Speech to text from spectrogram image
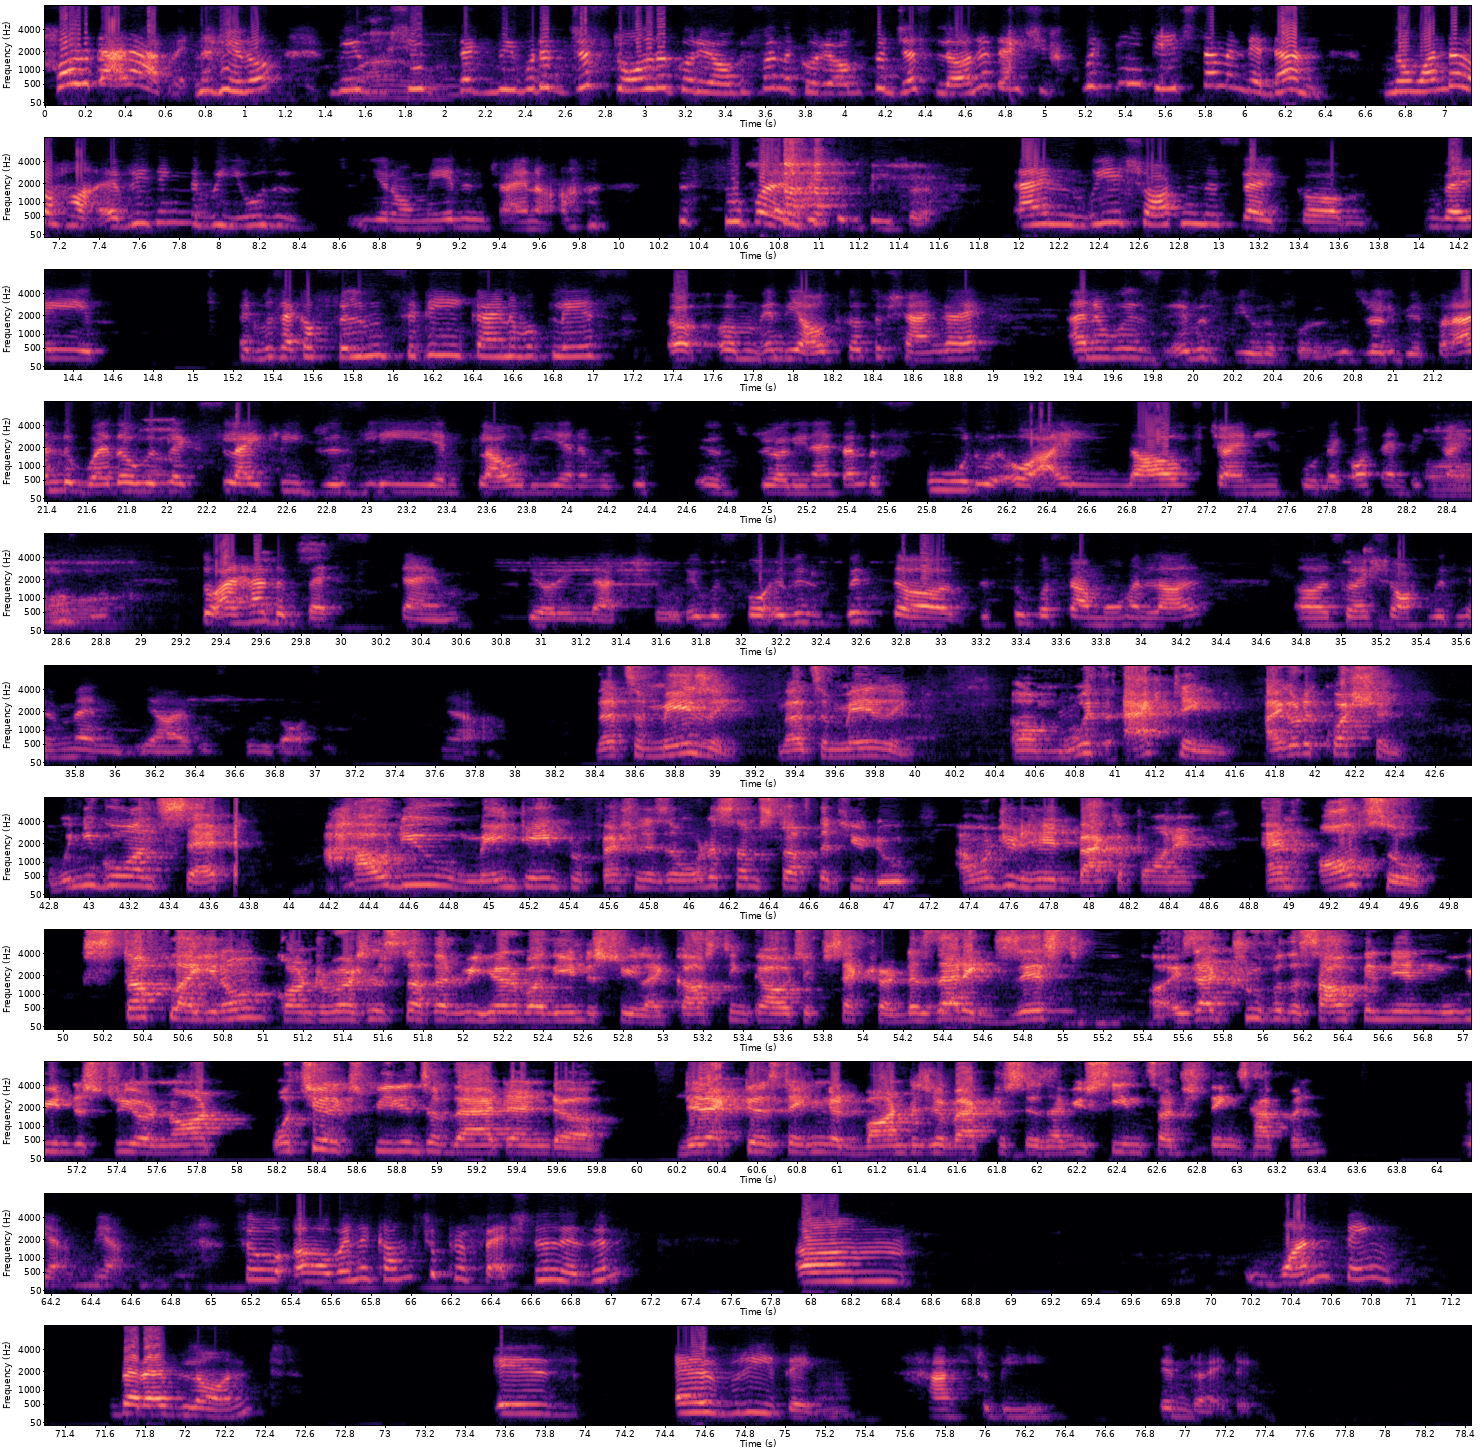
how did that happen? You know we Wow. she like we would have just told the choreographer and the choreographer just learn it and she quickly teach them and they're done. No wonder how, everything that we use is you know made in china. Super efficient people. And we shot in this like um, very it was like a film city kind of a place uh, um, in the outskirts of shanghai. And it was it was beautiful. It was really beautiful. And the weather was like slightly drizzly and cloudy and it was just it was really nice. And the food oh i love chinese food like authentic chinese food. Oh, so I had the best time during that shoot. It was for it was with uh, the superstar Mohanlal. Uh, so I shot with him, and yeah, it was it was awesome. Yeah. that's amazing. That's amazing. Um, with acting, I got a question. When you go on set, how do you maintain professionalism? What are some stuff that you do? I want you to hit back upon it, and also stuff like you know controversial stuff that we hear about the industry, like casting couch, etc. Does that exist? Uh, is that true for the South Indian movie industry or not? What's your experience of that? And uh, directors taking advantage of actresses. Have you seen such things happen? yeah yeah so uh, when it comes to professionalism um one thing that i've learned is everything has to be in writing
